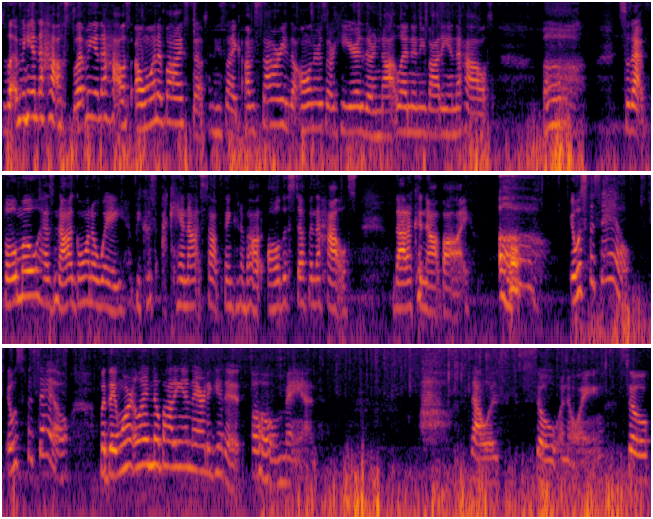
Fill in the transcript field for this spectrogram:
Let me in the house. Let me in the house. I want to buy stuff. And he's like, I'm sorry, the owners are here. They're not letting anybody in the house. Ugh. So that FOMO has not gone away because I cannot stop thinking about all the stuff in the house that I could not buy. Ugh. It was for sale. It was for sale but they weren't letting nobody in there to get it. Oh man, that was so annoying. So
